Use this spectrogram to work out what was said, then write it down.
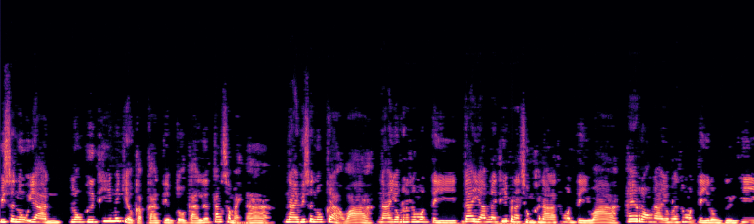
วิษณุยันลงพื้นที่ไม่เกี่ยวกับการเตรียมตัวการเลือกตั้งสมัยหน้า นายวิษณุกล่าวว่า นายกรัฐมนตรีได้ย้ำในที่ประชุมคณะรัฐมนตรีว่า ให้รองนายกรัฐมนตรีลงพื้นที่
